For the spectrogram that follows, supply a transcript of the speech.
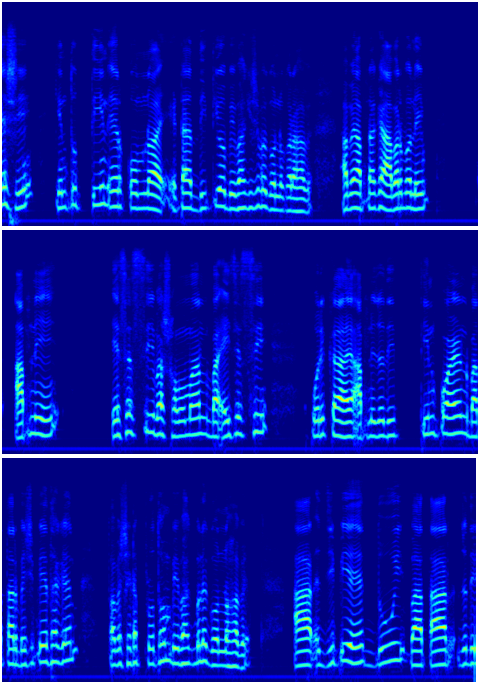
বেশি কিন্তু তিন এর কম নয়, এটা দ্বিতীয় বিভাগ হিসেবে গণ্য করা হবে। আমি আপনাকে আবার বলি, আপনি এসএসসি বা সমমান বা এইচএসসি পরীক্ষায় আপনি যদি তিন পয়েন্ট বা তার বেশি পেয়ে থাকেন, তবে সেটা প্রথম বিভাগ বলে গণ্য হবে। আর জিপিএ দুই বা তার যদি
